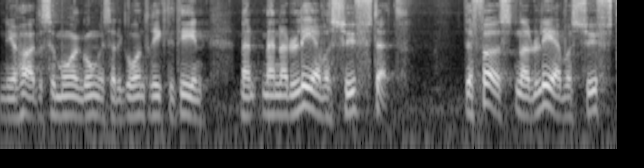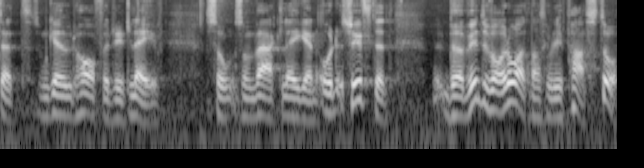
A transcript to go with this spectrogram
Ni har hört det så många gånger så det går inte riktigt in. Men, men när du lever syftet. Det är först när du lever syftet som Gud har för ditt liv som, som verkligen, och syftet behöver inte vara då att man ska bli pastor.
